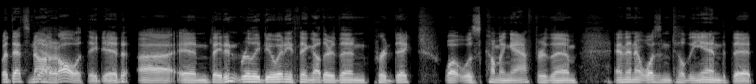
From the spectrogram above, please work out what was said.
But that's not Yeah. at all what they did. Uh, and they didn't really do anything other than predict what was coming after them. And then it wasn't until the end that,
